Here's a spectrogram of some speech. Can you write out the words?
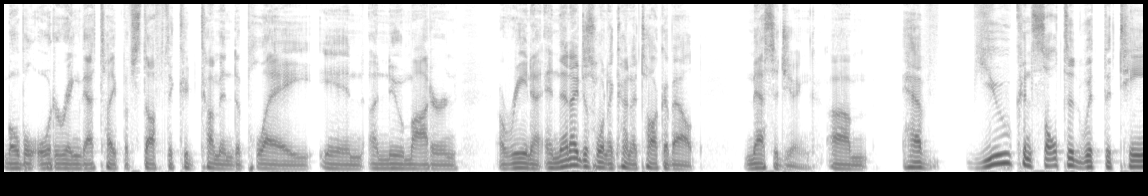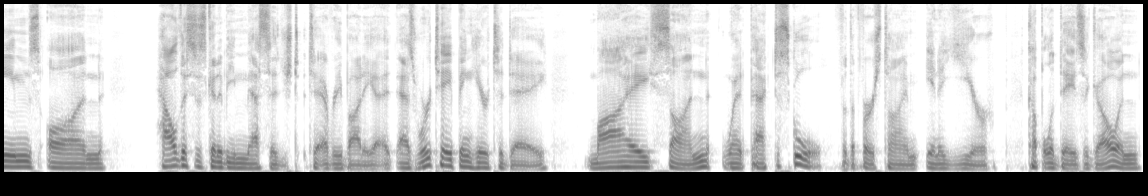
mobile ordering, that type of stuff that could come into play in a new modern arena. And then I just want to kind of talk about messaging. Um, have you consulted with the teams on how this is going to be messaged to everybody? As we're taping here today, my son went back to school for the first time in a year a couple of days ago. And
